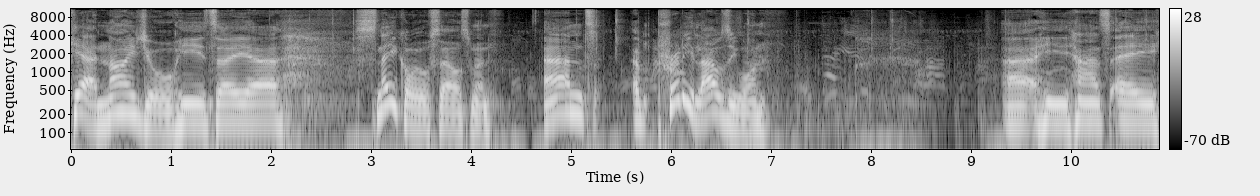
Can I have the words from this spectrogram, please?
yeah, Nigel, he's a uh, snake oil salesman. And a pretty lousy one. Uh, he has a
